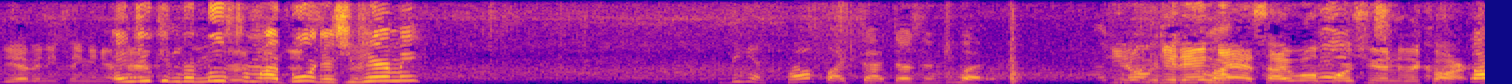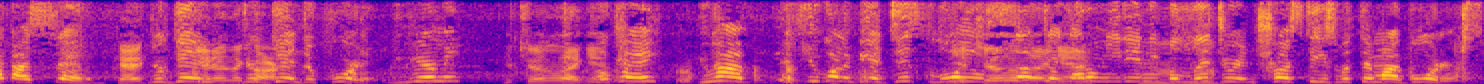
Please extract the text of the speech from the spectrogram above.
Do you have anything in your And you can remove from my borders. You hear me? Being tough like that doesn't what? If you don't get in, yes, I will force you into the car. Like I said, Okay, you're getting get in the you're car. getting deported. You hear me? Get your other leg in. Okay? You have if you're going to be a disloyal Get your other subject. I don't need any belligerent trustees within my borders.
